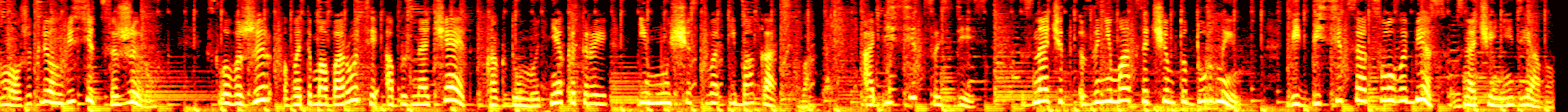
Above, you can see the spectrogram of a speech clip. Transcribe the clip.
может ли он беситься жиру? Слово «жир» в этом обороте обозначает, как думают некоторые, имущество и богатство – а беситься здесь значит заниматься чем-то дурным, ведь беситься от слова «бес» в значении дьявол.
